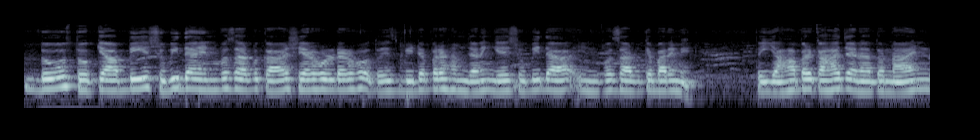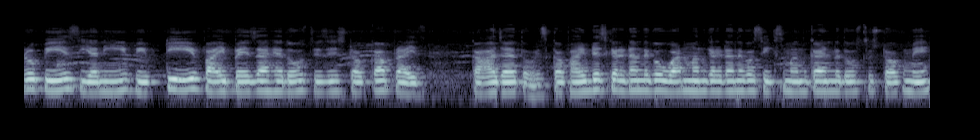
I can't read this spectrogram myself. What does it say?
दोस्तों, क्या आप भी सुविधा इन्फो सर्व का शेयर होल्डर हो? तो इस वीडियो पर हम जानेंगे सुविधा इन्फो सर्व के बारे में। तो यहाँ पर कहा जाए ना तो नाइन रुपीज़ यानी फिफ्टी फाइव पैसा है दोस्त, इस स्टॉक का प्राइस कहा जाए तो इसका फाइव डेज़ का रिटर्न देखो वन मंथ का रिटर्न देखो सिक्स मंथ का एंड दोस्त स्टॉक में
